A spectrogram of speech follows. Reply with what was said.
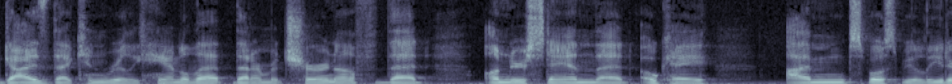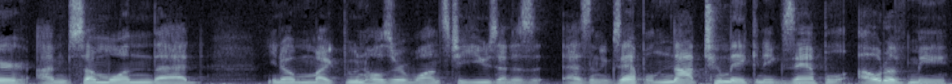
guys that can really handle that, that are mature enough, that understand that, okay, I'm supposed to be a leader. I'm someone that, you know, Mike Budenholzer wants to use as, as an example, not to make an example out of me,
